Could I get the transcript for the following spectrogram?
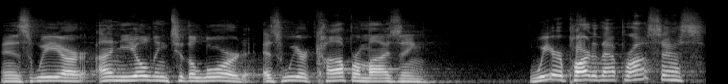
and as we are unyielding to the Lord, as we are compromising, we are part of that process.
